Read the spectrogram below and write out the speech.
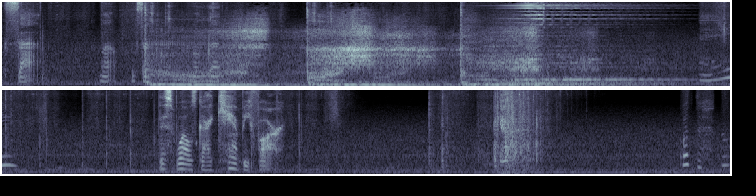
Not to be exact. Well, exact about that. Okay. This Wells guy can't be far. What the hell?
